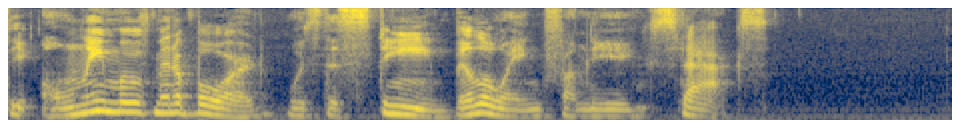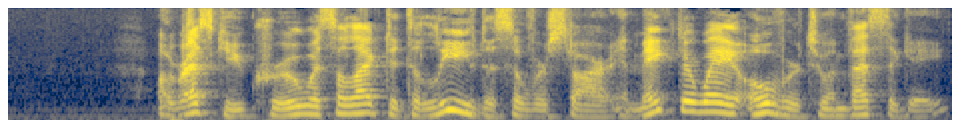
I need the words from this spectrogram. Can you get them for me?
The only movement aboard was the steam billowing from the stacks. A rescue crew was selected to leave the Silver Star and make their way over to investigate.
